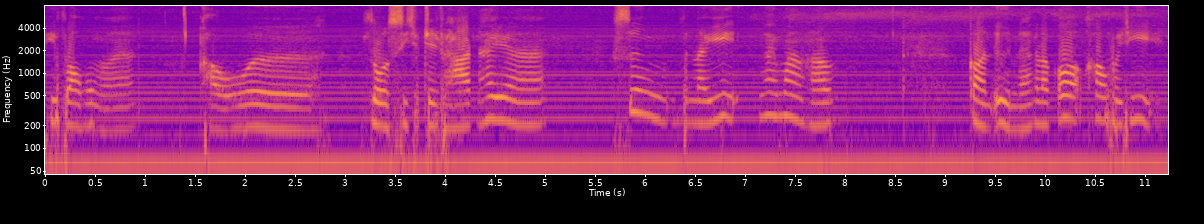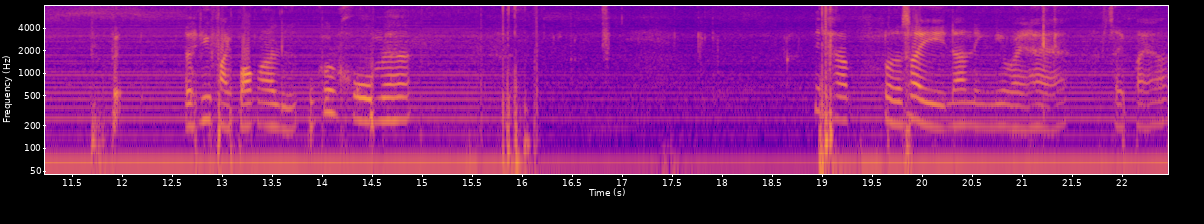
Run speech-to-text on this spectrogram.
พี่ปองผมนะเขาเออโหลด 47 พาร์ทให้นะซึ่งเป็นอะไรง่ายมากครับ ก่อนอื่นนะเราก็เข้าไปที่ เออที่ไฟบล็อกนะหรือ Google Chrome นะฮะ นี่ครับเราจะใส่ด้านลิงก์นี้ไว้ฮะ ใส่ไปฮะ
